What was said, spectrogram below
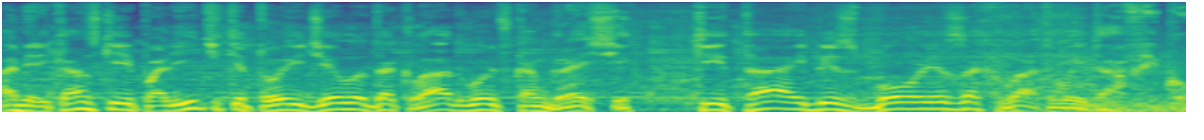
Американские политики то и дело докладывают в Конгрессе. Китай без боя захватывает Африку.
